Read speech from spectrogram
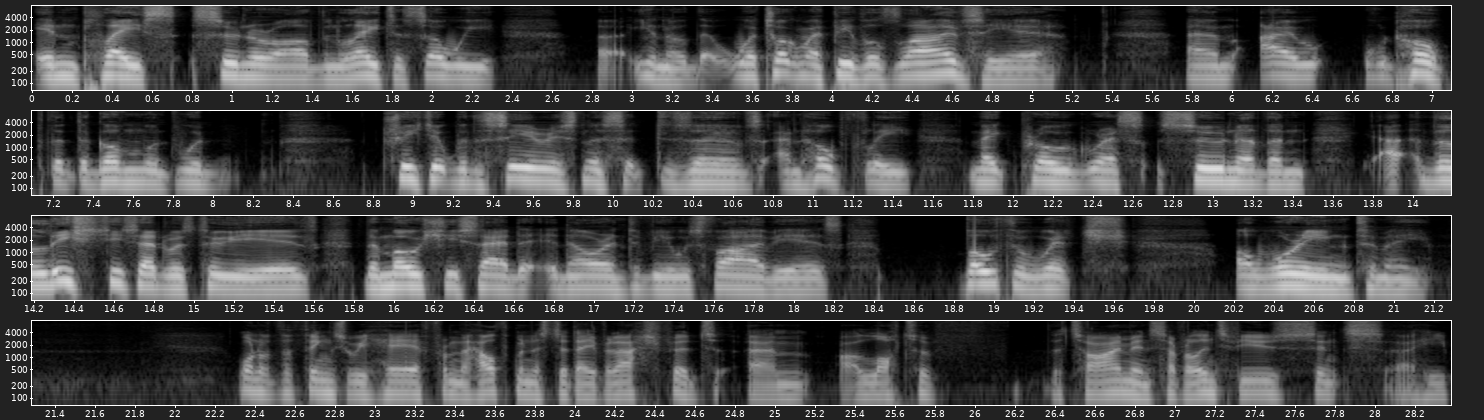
in place sooner rather than later, so we, uh, you know, we're talking about people's lives here. Um, I would hope that the government would treat it with the seriousness it deserves and hopefully make progress sooner than uh, the least she said was two years the most she said in our interview was five years both of which are worrying to me one of the things we hear from the health minister david ashford um, a lot of the time in several interviews since uh, he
